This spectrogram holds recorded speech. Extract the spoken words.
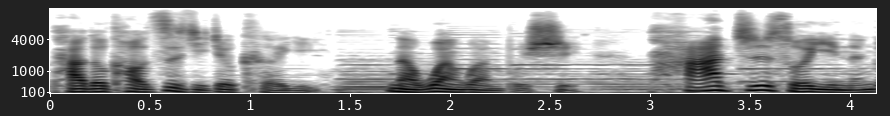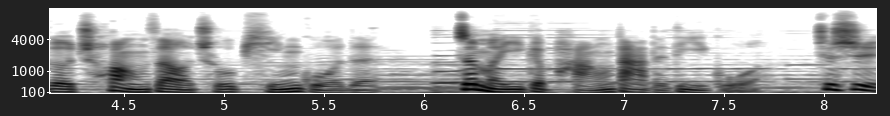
他都靠自己就可以，那万万不是。他之所以能够创造出苹果的这么一个庞大的帝国，就是。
